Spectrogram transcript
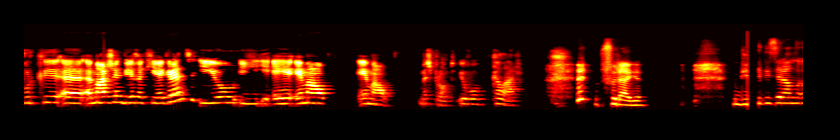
porque uh, a margem de erro aqui é grande e, eu, e é, é mau, é mau. Mas pronto, eu vou calar. Soraya. Ia dizer, uh,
